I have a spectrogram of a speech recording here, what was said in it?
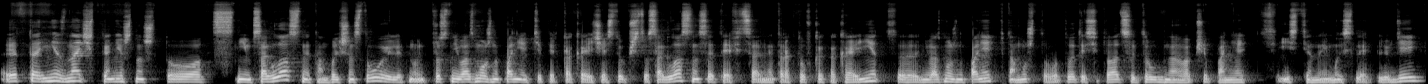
Это не значит, конечно, что с ним согласны там большинство или ну, просто невозможно понять теперь, какая часть общества согласна с этой официальной трактовкой, какая нет. Э, невозможно понять, потому что вот в этой ситуации трудно вообще понять истинные мысли людей.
